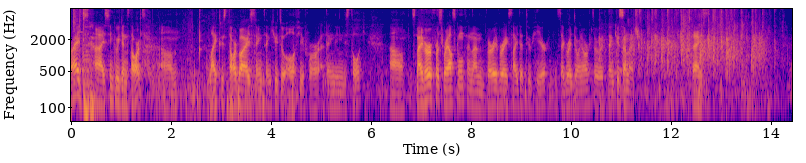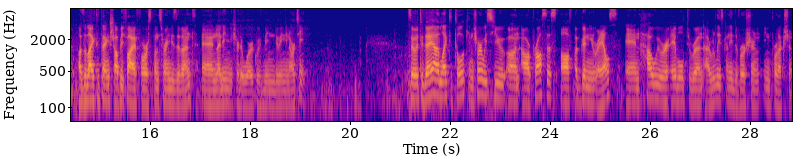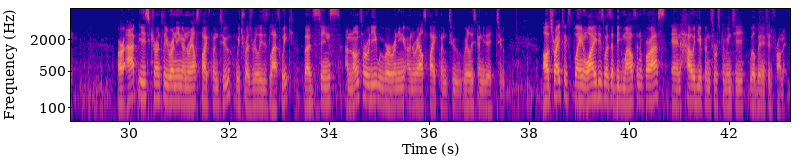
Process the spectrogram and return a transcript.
right, I think we can start. Um, I'd like to start by saying thank you to all of you for attending this talk. Uh, it's my very first RailsConf, and I'm very, very excited to be here. It's a great honor, so thank you so much. Thanks. I'd also like to thank Shopify for sponsoring this event and letting me share the work we've been doing in our team. So today I'd like to talk and share with you on our process of upgrading Rails and how we were able to run a release candidate version in production. Our app is currently running on Rails 5.2, which was released last week. But since a month already, we were running on Rails 5.2 release candidate 2. I'll try to explain why this was a big milestone for us and how the open source community will benefit from it.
